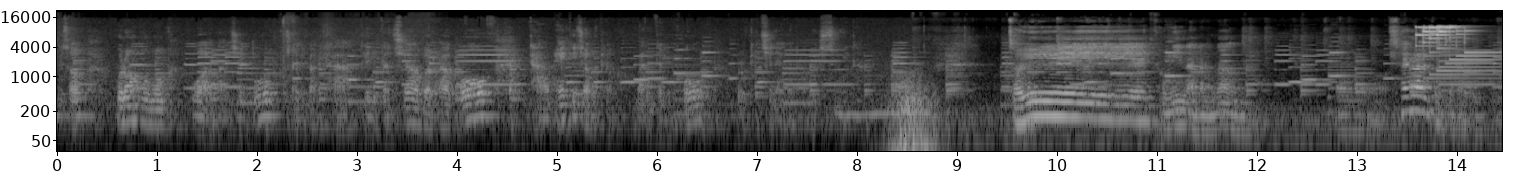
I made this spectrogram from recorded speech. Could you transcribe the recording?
그래서 그런 부분 갖고 와가지고 저희가 다 데이터 취합을 하고 다 회계 정표 만들고 그렇게 진행을 하고 있습니다. 저희의 경리나라는 어, 생활 도구라고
